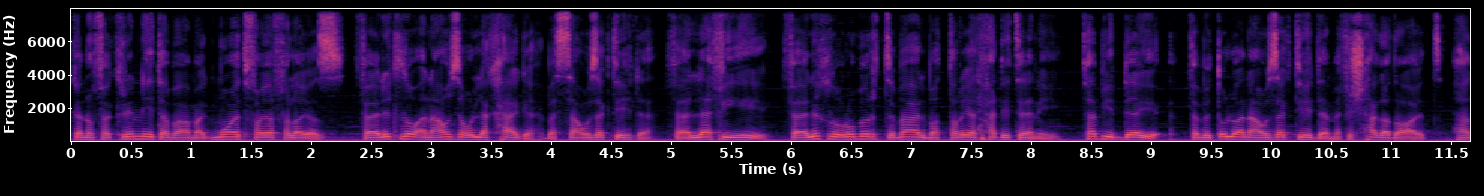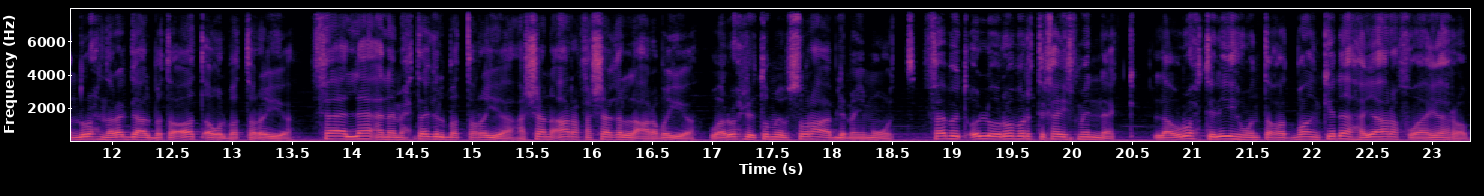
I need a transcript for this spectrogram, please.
كانوا فاكريني تبع مجموعة Fireflies فقالت له أنا عاوز أقول لك حاجة بس عاوزاك تهدى. فقال لها في إيه؟ فقالت له روبرت باع البطارية لحد تاني. فبيتضايق فبتقول له أنا عاوزاك تهدى مفيش حاجة ضاعت. هنروح نرجع البطاقات أو البطارية. فقال لها أنا محتاج البطارية عشان أعرف أشغل العربية وأروح لتومي بسرعة قبل ما يموت. فبتقول له روبرت خايف منك. لو رحت له وأنت غضبان كده هيعرف وهيهرب.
